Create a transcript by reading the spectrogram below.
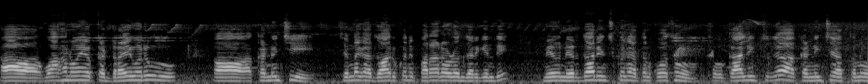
ఆ వాహనం యొక్క డ్రైవరు అక్కడి నుంచి చిన్నగా జారుకొని పరారవడం జరిగింది. మేము నిర్ధారించుకొని అతని కోసం గాలించుగా అక్కడి నుంచి అతను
